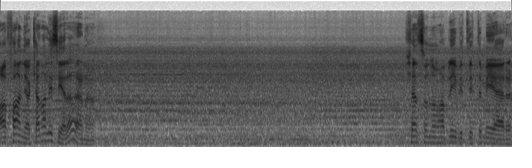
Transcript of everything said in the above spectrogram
Ja, fan jag kanaliserar där nu. Känns som de har blivit lite mer...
